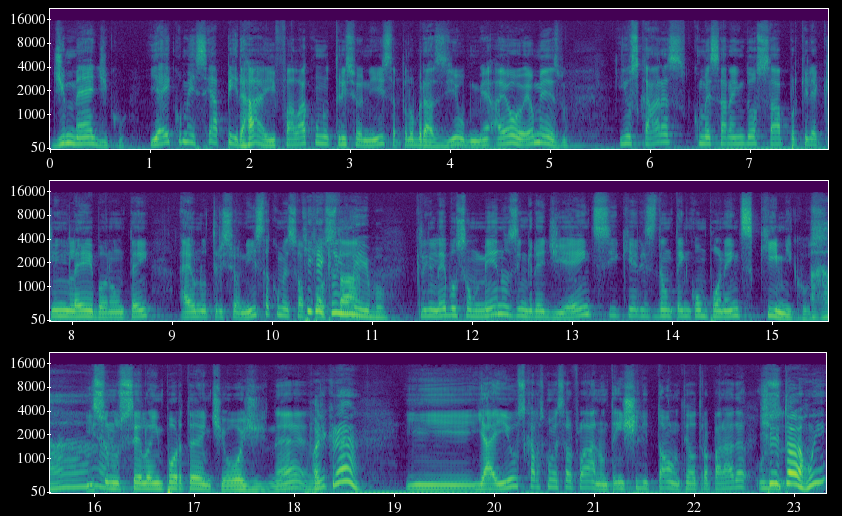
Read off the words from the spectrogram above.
de médico. E aí comecei a pirar e falar com nutricionista pelo Brasil, eu, eu mesmo. E os caras começaram a endossar, porque ele é clean label, não tem. Aí o nutricionista começou O que, a que é postar. clean label? Clean label são menos ingredientes e que eles não têm componentes químicos. Ah. Isso no selo é importante hoje, né? Pode crer. E, e aí os caras começaram a falar, ah, não tem xilitol, não tem outra parada. Os- Xilitol é ruim?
